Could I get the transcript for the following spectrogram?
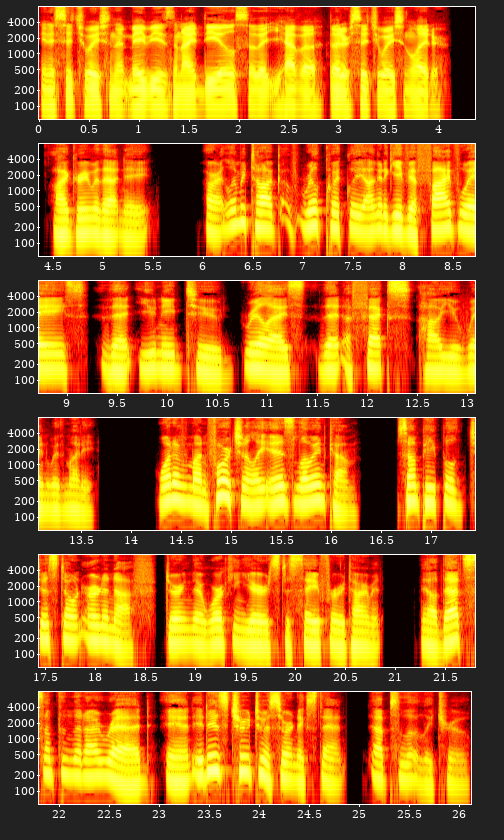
in a situation that maybe isn't ideal so that you have a better situation later. I agree with that, Nate. All right, let me talk real quickly. I'm going to give you five ways that you need to realize that affects how you win with money. One of them, unfortunately, is low income. Some people just don't earn enough during their working years to save for retirement. Now, that's something that I read, and it is true to a certain extent. Absolutely true.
